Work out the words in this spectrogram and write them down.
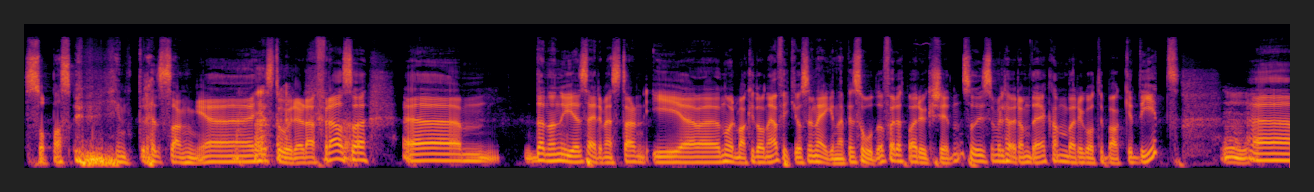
såpass uinteressante historier derfra. Altså, denne nye seriemesteren i eh, Nord-Makedonia fikk jo sin egen episode for et par uker siden, så de som vil høre om det, kan bare gå tilbake dit. Mm. Eh,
